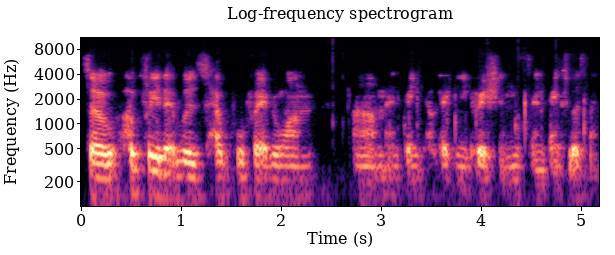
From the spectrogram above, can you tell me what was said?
So hopefully that was helpful for everyone. Um, and thank you for taking any questions and thanks for listening.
